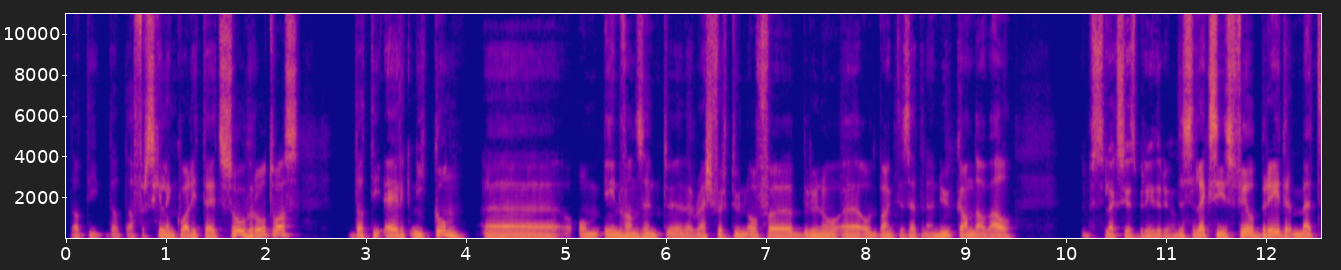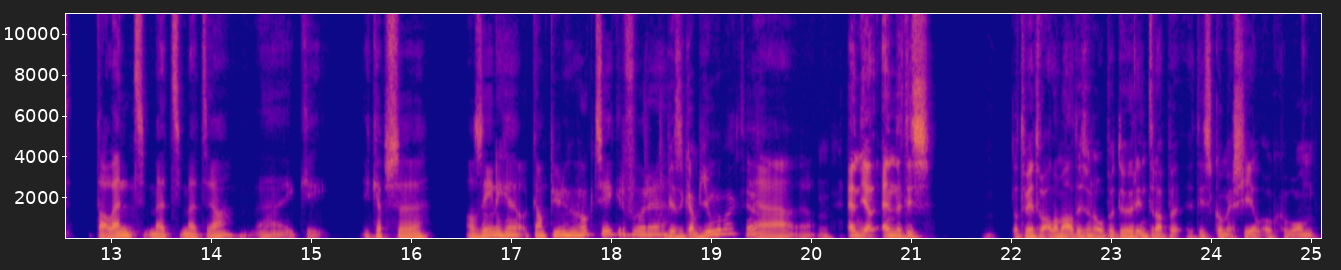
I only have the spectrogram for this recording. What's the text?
dat, die, dat dat verschil in kwaliteit zo groot was, dat hij eigenlijk niet kon om een van zijn, Rashford toen, of Bruno op de bank te zetten. En nu kan dat wel. De selectie is breder, ja. De selectie is veel breder met talent, met, met ja, ja, ik, ik heb ze als enige kampioen gegokt, zeker voor... eh, Heb je ze kampioen gemaakt? Ja? ja, ja. En, ja, en het is, dat weten we allemaal, het is een open deur intrappen. Het is commercieel ook gewoon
